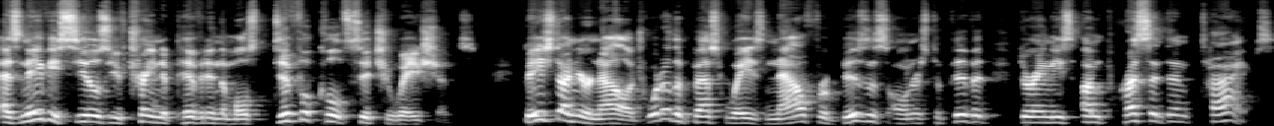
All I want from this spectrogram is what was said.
As Navy SEALs, you've trained to pivot in the most difficult situations. Based on your knowledge, what are the best ways now for business owners to pivot during these unprecedented times?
